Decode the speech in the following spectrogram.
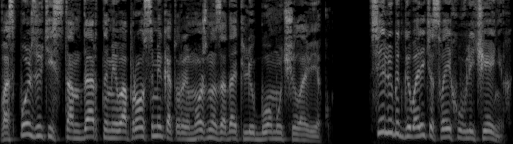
воспользуйтесь стандартными вопросами, которые можно задать любому человеку. Все любят говорить о своих увлечениях,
